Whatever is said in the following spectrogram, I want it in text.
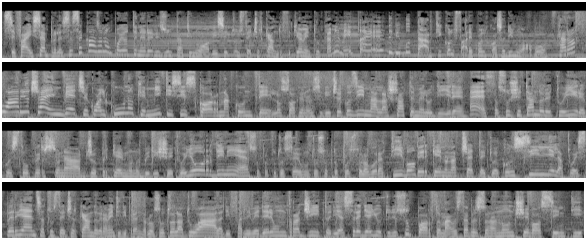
se fai sempre le stesse cose non puoi ottenere risultati nuovi, se tu stai cercando effettivamente un cambiamento eh, devi buttarti col fare qualcosa di nuovo. Caro Acquario, c'è invece qualcuno che miti si scorna con te, lo so che non si dice così, ma lasciatemelo dire. Eh, sta suscitando le tue ire questo personaggio perché non obbedisce ai tuoi ordini, eh, soprattutto se è un tuo sottoposto lavorativo, perché non accetta i tuoi consigli, la tua esperienza, tu stai cercando veramente di prenderlo sotto la tua ala, di fargli vedere un tragitto, di essere di aiuto, di supporto, ma questa persona non ci vuole sentire.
